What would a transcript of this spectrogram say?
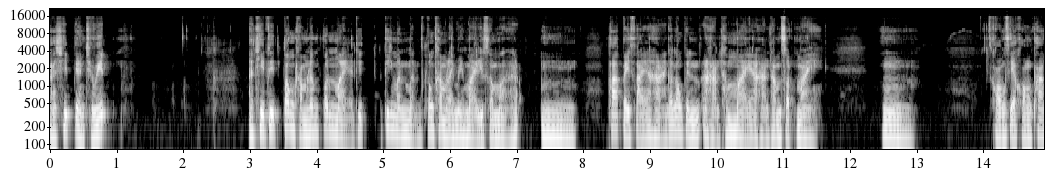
อาชีพเปลี่ยนชีวิต อาชีพที่ต้องทำเริ่มต้นใหม่อะที่ที่มันเหมือนต้องทำอะไรใหม่ๆอยู่เสมออะอืม ถ้าไปสายอาหารก็ต้องเป็นอาหารทำใหม่ อาหารทำสดใหม่ อืม ของเสียของพัง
